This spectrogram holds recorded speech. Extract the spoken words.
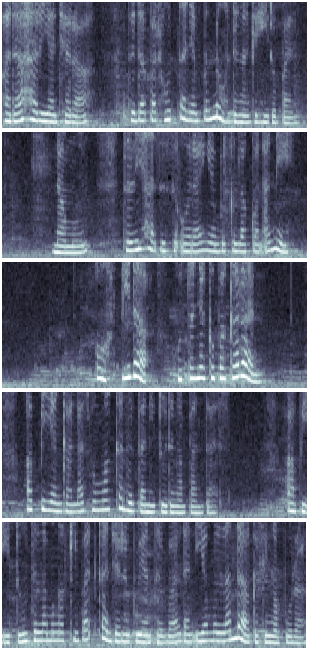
Pada hari yang cerah, terdapat hutan yang penuh dengan kehidupan. Namun, terlihat seseorang yang berkelakuan aneh. Oh, tidak. Hutannya kebakaran. Api yang ganas memakan hutan itu dengan pantas. Api itu telah mengakibatkan jerebu yang tebal dan ia melanda ke Singapura.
